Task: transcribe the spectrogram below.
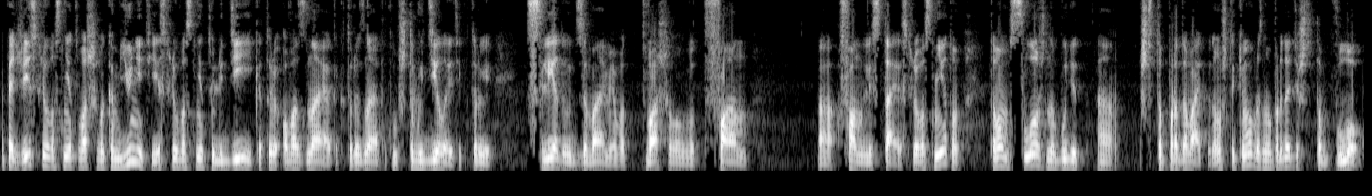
Опять же, если у вас нет вашего комьюнити, если у вас нет людей, которые о вас знают, и которые знают о том, что вы делаете, которые следуют за вами, вот вашего вот фан, а, фан-листа, если у вас нету, то вам сложно будет а, что-то продавать, потому что таким образом вы продаете что-то в лоб.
